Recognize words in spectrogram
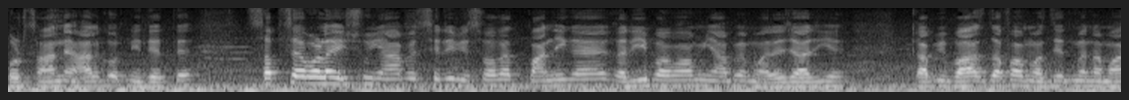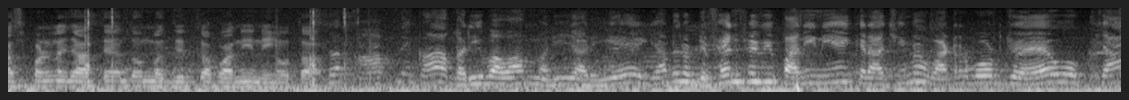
पुरसान हाल को नहीं देते। सबसे बड़ा इशू यहाँ पे सिर्फ़ इस वक्त पानी का है। गरीब आवाम यहाँ पे मरे जा रही है। कभी बाज़ दफ़ा मस्जिद में नमाज़ पढ़ने जाते हैं तो मस्जिद का पानी नहीं होता। सर आपने कहा गरीब आवाम मरी जा रही है। यहाँ पे तो डिफेंस में भी पानी नहीं है। कराची में वाटर बोर्ड जो है, वो क्या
